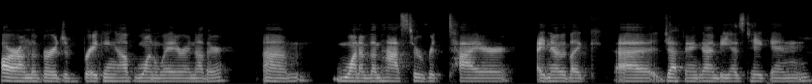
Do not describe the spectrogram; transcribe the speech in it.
are on the verge of breaking up one way or another. Um, one of them has to retire. I know like uh, Jeff Van Gundy has taken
